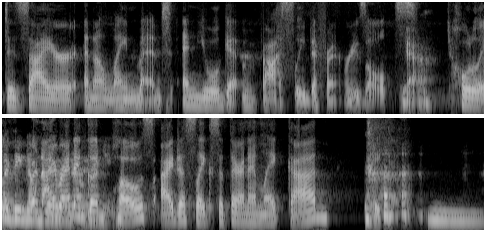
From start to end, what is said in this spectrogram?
desire and alignment and you will get vastly different results. Yeah. Totally. I think when I read a good post, I just like sit there and I'm like, God, Mm.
